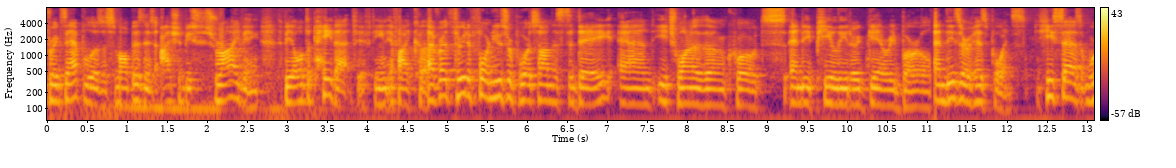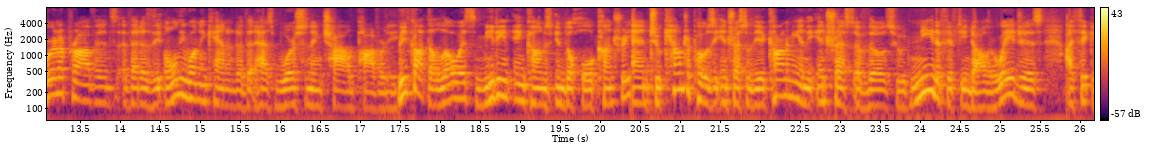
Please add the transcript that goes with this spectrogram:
For example, as a small business, I should be striving to be able to pay that 15 if I could. I've read three to four news reports on this today, and each one of them quotes NDP leader Gary Burrill. And these are his points. He says, we're in a province that is the only one in Canada that has worsening child poverty. We've got the lowest median incomes in the whole country, and to counterpose the interest of the economy and the interest of those who need a $15 wages, I think a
